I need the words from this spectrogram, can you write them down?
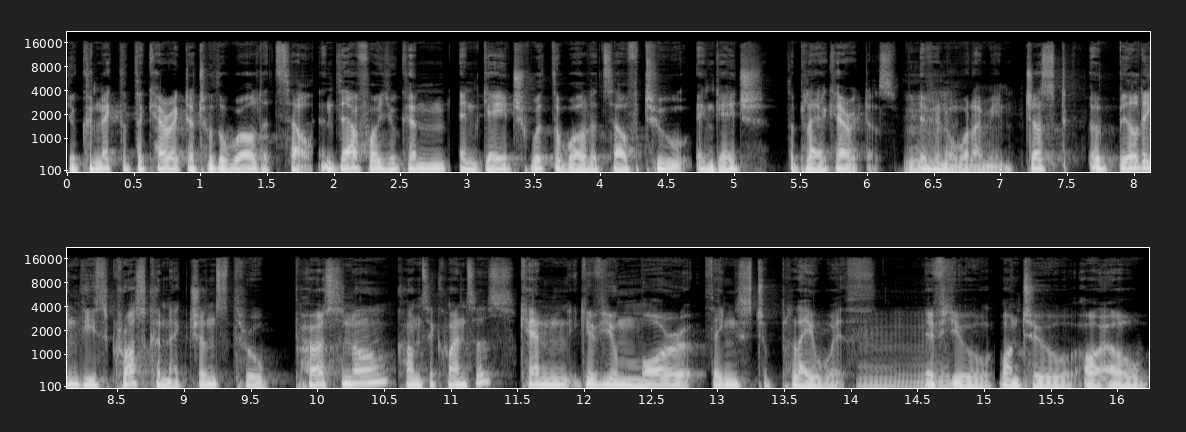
you connected the character to the world itself. And therefore you can engage with the world itself to engage the player characters if you know mm. what i mean. Just uh, building these cross connections through personal consequences can give you more things to play with if mm. you want to or, or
